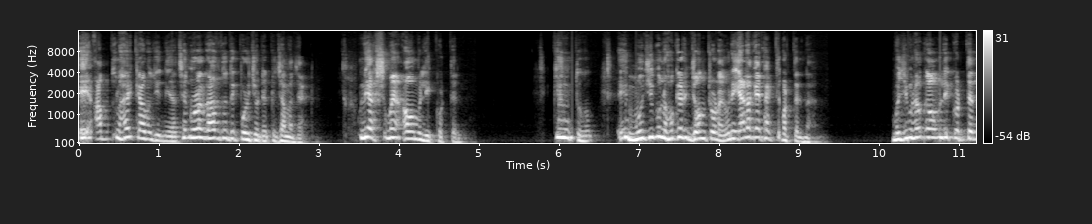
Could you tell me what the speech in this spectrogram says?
এই আব্দুল হাই কেন যিনি আছেন, ওনার রাজনৈতিক পরিচয়টা একটু জানা যাক। উনি একসময় আওয়ামী লীগ করতেন। কিন্তু এই মুজিবুল হকের যন্ত্রণায় উনি এলাকায় থাকতে পারতেন না। মুজিবুল হক আওয়ামী লীগ করতেন।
